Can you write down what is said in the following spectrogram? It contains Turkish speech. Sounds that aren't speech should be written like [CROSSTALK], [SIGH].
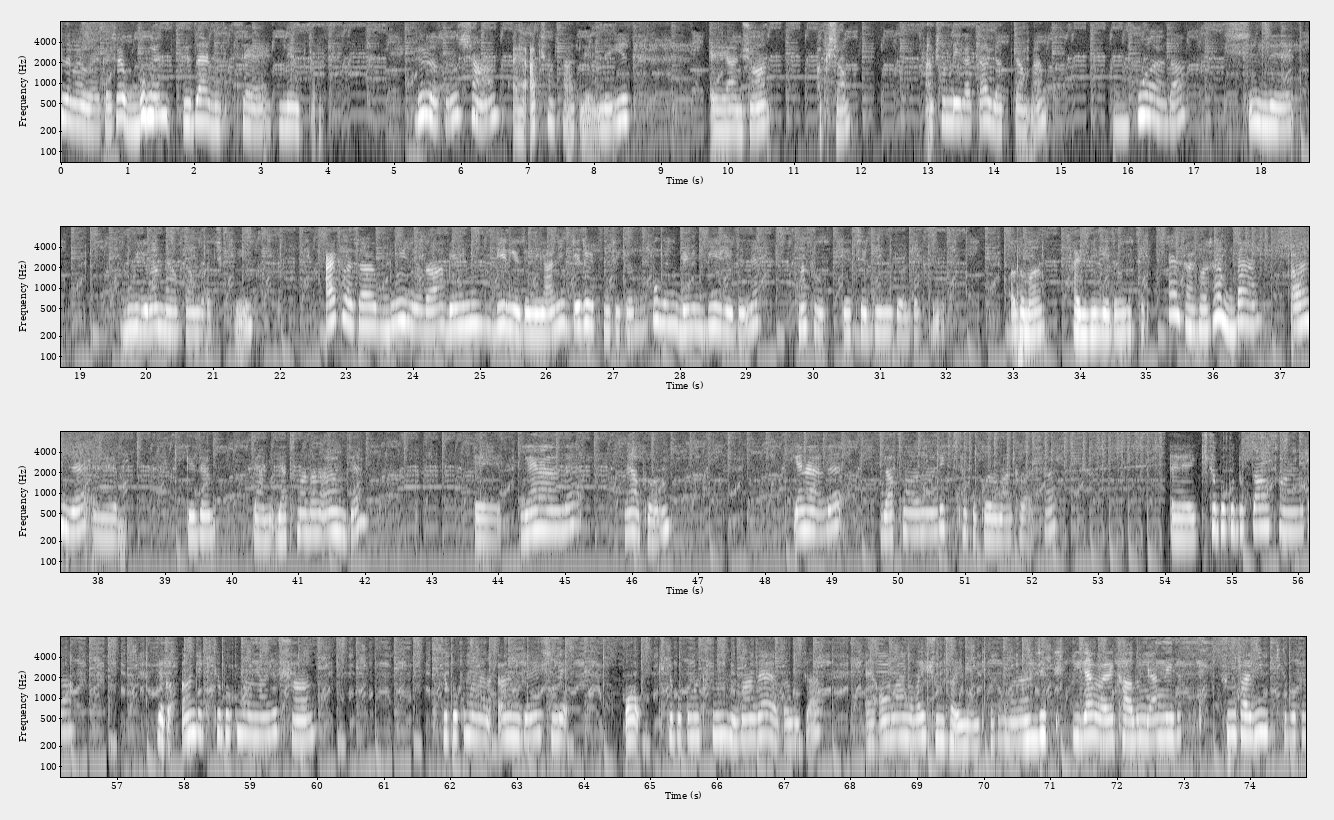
Herkese merhaba arkadaşlar. Bugün sizler birlikte ne yapacağız? Görüyorsunuz şu an e, akşam saatlerindeyiz. E, yani şu an akşam. Akşam değil hatta yatacağım ben. Bu arada şimdi bu videoda ne yapacağımızı açıklayayım. Arkadaşlar bu videoda benim bir gecemi yani gece rutini çekiyorum. Bugün benim bir gecemi nasıl geçirdiğimi göreceksiniz. O zaman hadi bir gecemi geçelim. Evet arkadaşlar ben önce e, gecem yani yatmadan önce e, genelde ne yapıyorum? Genelde yatmadan önce kitap okuyorum arkadaşlar. Ee, kitap okuduktan sonra da bir dakika önce kitap okumadan önce şu an kitap okumadan önce şimdi o kitap okuma kısmını hızlandırarak alacağız. Ee, ondan dolayı şunu söyleyeyim yani kitap okumadan [LAUGHS] önce diyeceğim böyle kaldım bir an neyse. Şunu söyleyeyim kitap, oku,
